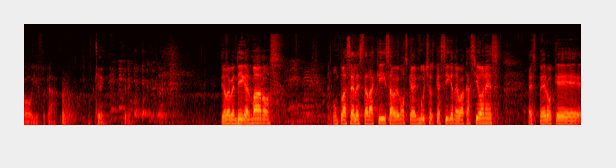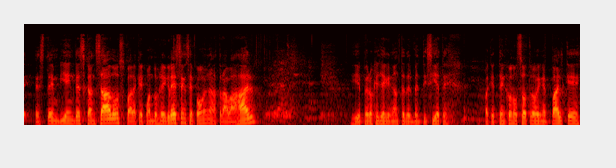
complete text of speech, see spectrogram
oh, you forgot. I'm kidding. Dios le bendiga, hermanos. Un placer estar aquí. Sabemos que hay muchos que siguen de vacaciones. Espero que estén bien descansados para que cuando regresen se pongan a trabajar. Y espero que lleguen antes del 27 para que estén con nosotros en el parque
